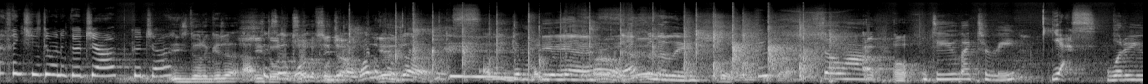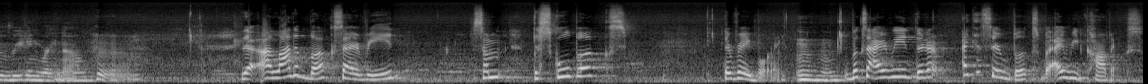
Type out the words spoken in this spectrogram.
I think she's doing a good job. Good job. He's doing a good job. I She's think doing a too. wonderful She's doing job. a wonderful Yeah. job. I mean, give, give Yeah, her- definitely. So, um, Oh, do you like to read? Yes. What are you reading right now? There are a lot of books I read. Some the school books, they're very boring. Mm-hmm. Books I read, they're not. I guess they're books, but I read comics.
